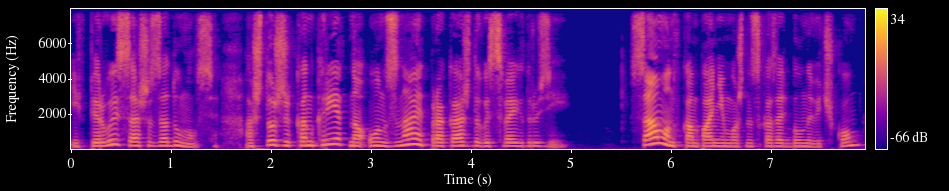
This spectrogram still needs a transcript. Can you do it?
И впервые Саша задумался, а что же конкретно он знает про каждого из своих друзей? Сам он в компании, можно сказать, был новичком.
